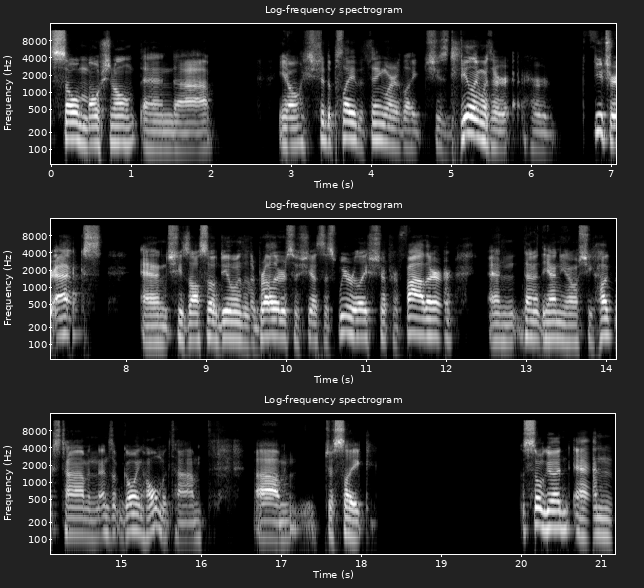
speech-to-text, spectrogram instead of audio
so emotional, and uh, you know, she had to play the thing where like she's dealing with her her future ex and she's also dealing with her brother so she has this weird relationship with her father. And then at the end you know she hugs tom and ends up going home with tom. Um just like so good. And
